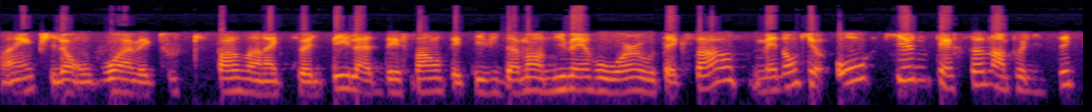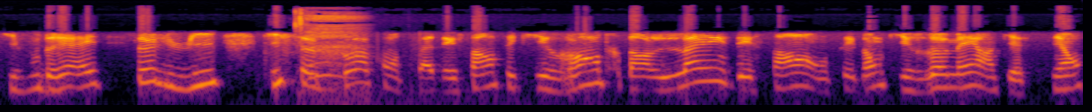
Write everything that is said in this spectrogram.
Hein? Puis là, on voit avec tout ce qui se passe dans l'actualité, la défense est évidemment numéro un au Texas. Mais donc, il n'y a aucune personne en politique qui voudrait être celui qui se bat contre la défense et qui rentre dans l'indécence et donc qui remet en question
